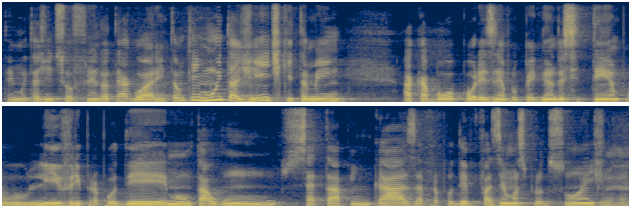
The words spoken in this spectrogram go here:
tem muita gente sofrendo até agora. Então tem muita gente que também acabou, por exemplo, pegando esse tempo livre para poder montar algum setup em casa, para poder fazer umas produções. Uhum.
